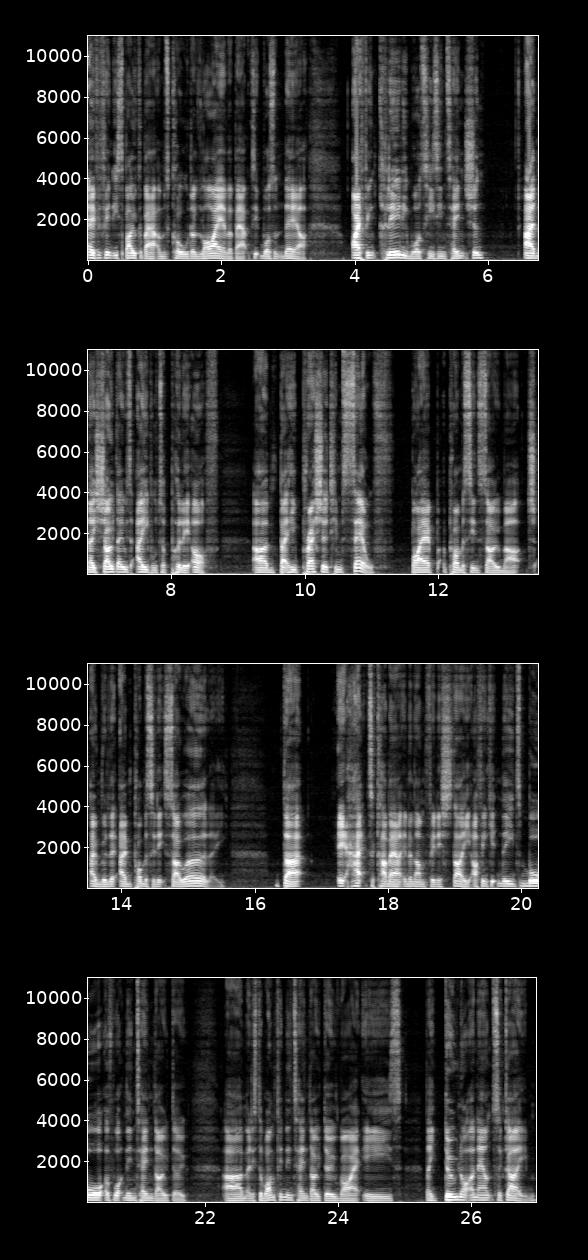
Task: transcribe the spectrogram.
everything he spoke about and was called a liar about because it wasn't there. I think clearly was his intention, and they showed they was able to pull it off. Um, but he pressured himself by promising so much and rel- and promising it so early that it had to come out in an unfinished state. I think it needs more of what Nintendo do. Um, and it's the one thing Nintendo do right is they do not announce a game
